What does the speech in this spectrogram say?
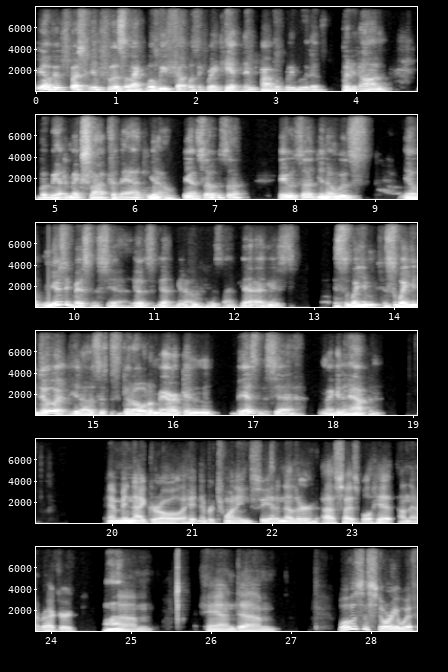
you know especially if it was like what we felt was a great hit, then probably would have put it on, but we had to make slot for that, you know. Yeah, so it was a, it was a, you know, it was you know, music business. Yeah, it was good. You know, it's like yeah, it's it's the way you it's the way you do it. You know, it's just good old American business. Yeah, making it happen. And Midnight Girl hit number 20. So you had another uh, sizable hit on that record. Uh-huh. Um, and um, what was the story with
